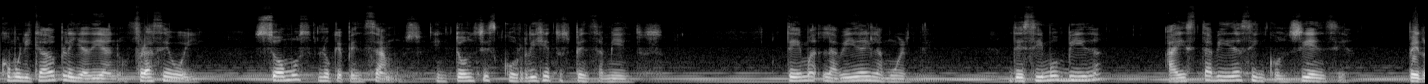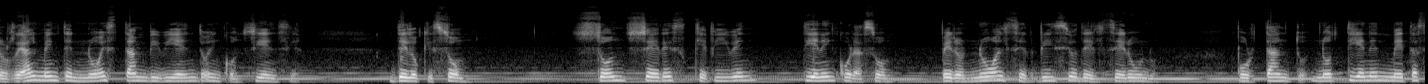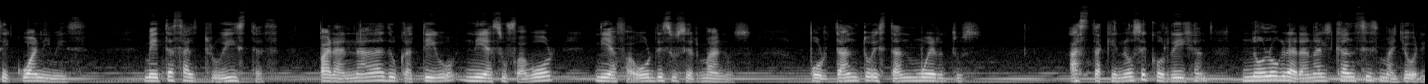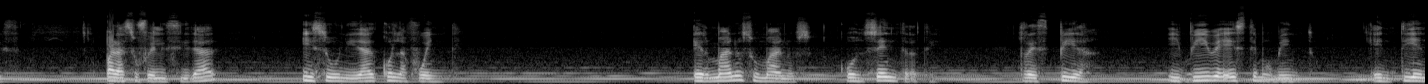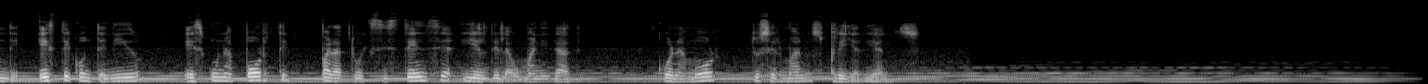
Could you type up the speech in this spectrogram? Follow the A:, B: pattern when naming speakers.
A: Comunicado Pleiadiano, frase hoy, somos lo que pensamos, entonces corrige tus pensamientos. Tema la vida y la muerte. Decimos vida a esta vida sin conciencia, pero realmente no están viviendo en conciencia de lo que son. Son seres que viven, tienen corazón, pero no al servicio del ser uno. Por tanto, no tienen metas ecuánimes, metas altruistas, para nada educativo ni a su favor ni a favor de sus hermanos. Por tanto, están muertos. Hasta que no se corrijan, no lograrán alcances mayores para su felicidad y su unidad con la fuente. Hermanos humanos, concéntrate, respira y vive este momento. Entiende, este contenido es un aporte para tu existencia y el de la humanidad. Con amor, tus hermanos pleiadianos.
